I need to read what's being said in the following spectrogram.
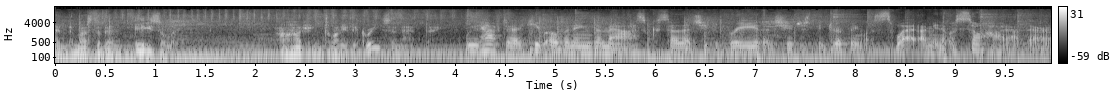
And it must have been easily 120 degrees in that thing. We'd have to keep opening the mask so that she could breathe and she'd just be dripping with sweat. I mean, it was so hot out there.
